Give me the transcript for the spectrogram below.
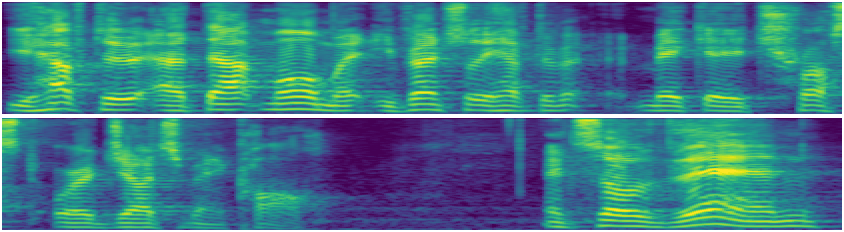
you have to at that moment eventually have to make a trust or a judgment call and so then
